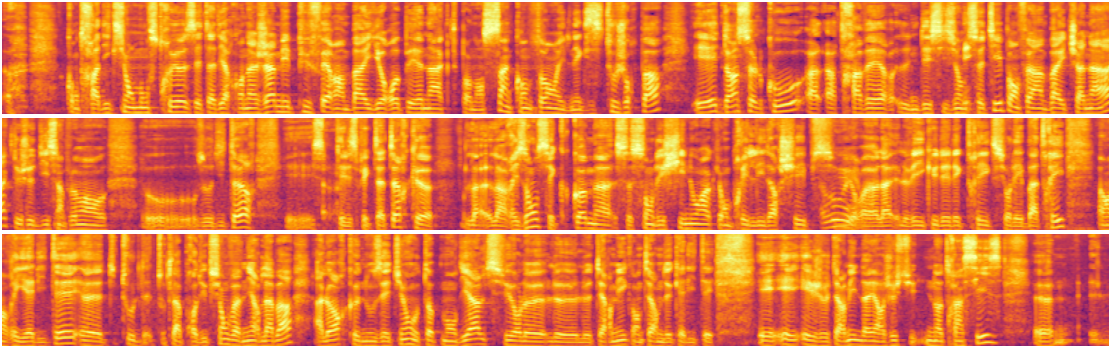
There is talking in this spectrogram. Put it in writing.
contradiction monstrueuse, c'est-à-dire qu'on n'a jamais pu faire un Buy European Act pendant 50 ans, il n'existe toujours pas, et d'un seul coup, à, travers une décision de ce type, on fait un Buy China Act. Je dis simplement aux, auditeurs et téléspectateurs que la, la raison, c'est que comme euh, ce sont les Chinois qui ont pris le leadership ah sur euh, le véhicule électrique, sur les batteries, en réalité, euh, toute la production va venir de là-bas, alors que nous étions au top mondial sur le, thermique en termes de qualité. Et, je termine d'ailleurs juste une autre incise.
